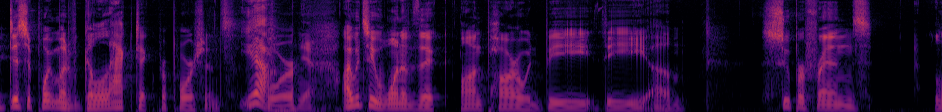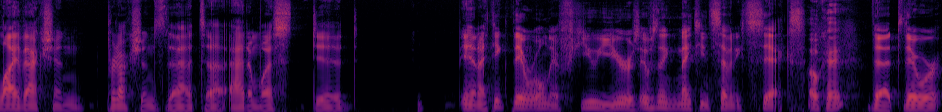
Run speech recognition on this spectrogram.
disappointment of galactic proportions. Yeah. For Yeah. I would say one of the on par would be the um, Super Friends live action productions that uh, Adam West did. And I think they were only a few years. It was in 1976 okay. that there were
